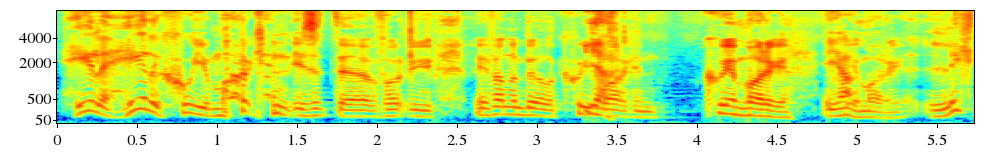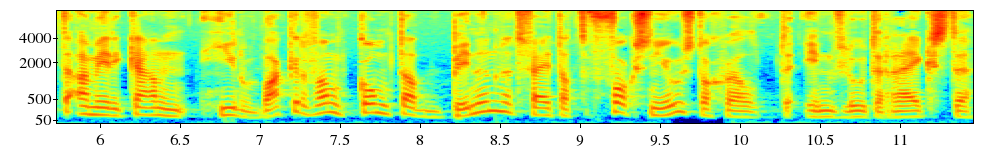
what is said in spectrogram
hele, hele goede morgen is het uh, voor u. Meneer van den Bulk, goedemorgen. Ja. Goedemorgen. Goedemorgen. Ja, ligt de Amerikaan hier wakker van? Komt dat binnen, het feit dat Fox News, toch wel de invloedrijkste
